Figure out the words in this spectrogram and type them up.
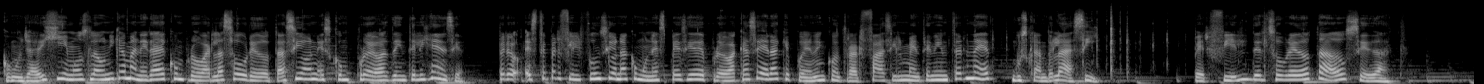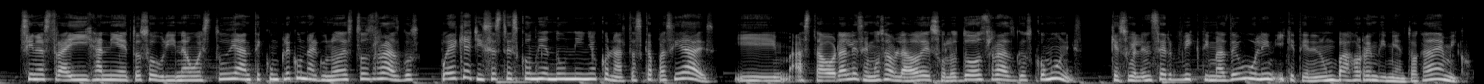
Como ya dijimos, la única manera de comprobar la sobredotación es con pruebas de inteligencia, pero este perfil funciona como una especie de prueba casera que pueden encontrar fácilmente en Internet buscándola así. Perfil del sobredotado CEDAT. Si nuestra hija, nieto, sobrina o estudiante cumple con alguno de estos rasgos, puede que allí se esté escondiendo un niño con altas capacidades. Y hasta ahora les hemos hablado de solo dos rasgos comunes, que suelen ser víctimas de bullying y que tienen un bajo rendimiento académico.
